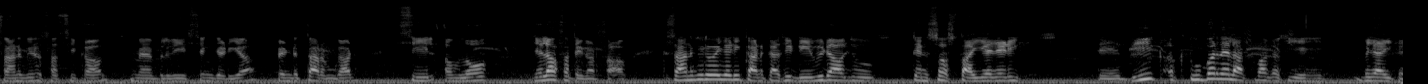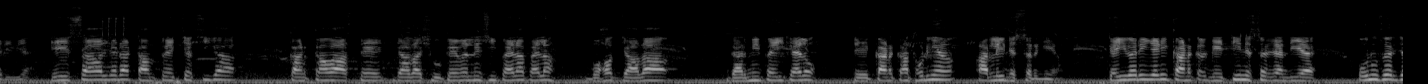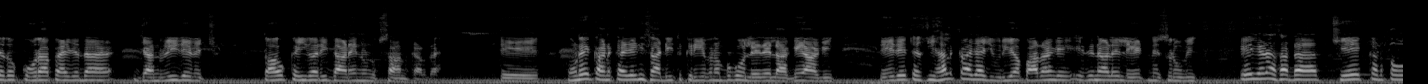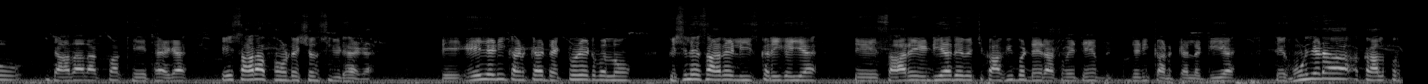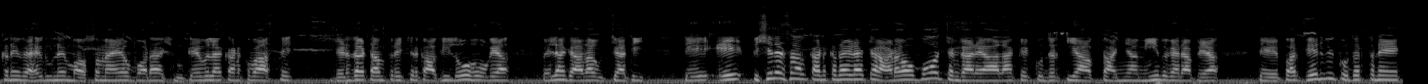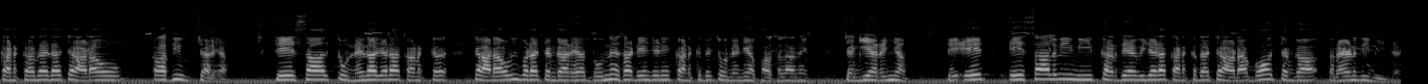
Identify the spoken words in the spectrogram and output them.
ਕਿਸਾਨ ਵੀਰੋ, ਸਤਿ ਸ਼੍ਰੀ ਅਕਾਲ। ਮੈਂ ਬਲਵੀਰ ਸਿੰਘ ਜੜੀਆ, ਪਿੰਡ ਧਰਮਗੜ੍ਹ, ਤਹਿਸੀਲ ਅਮਲੋ, ਜ਼ਿਲ੍ਹਾ ਫਤਿਹਗੜ੍ਹ ਸਾਹਿਬ। ਕਿਸਾਨ ਵੀਰੋ, ਇਹ ਜਿਹੜੀ ਕਣਕ ਅਸੀਂ ਡੀਵੀ ਡਬਲਯੂ 327 ਹੈ ਜਿਹੜੀ, ਤੇ 20 ਅਕਤੂਬਰ ਦੇ ਲਗਭਗ ਅਸੀਂ ਇਹ ਬਿਜਾਈ ਕਰੀ ਹੈ ਇਸ ਸਾਲ ਜਿਹੜਾ ਟੈਂਪਰੇਚਰ ਸੀਗਾ, ਕਣਕਾਂ ਵਾਸਤੇ ਜ਼ਿਆਦਾ ਸ਼ੂਟੇਬਲ ਨਹੀਂ ਸੀ ਪਹਿਲਾਂ ਪਹਿਲਾਂ, ਬਹੁਤ ਜ਼ਿਆਦਾ ਗਰਮੀ ਪਈ ਕਹਿ ਲਓ, ਤੇ ਕਣਕਾਂ ਥੋੜੀਆਂ ਅਰਲੀ ਨਿਸਰ ਗਈਆਂ। ਕਈ ਵਾਰੀ ਜਿਹੜੀ ਕਣਕ ਅਗੇਤੀ ਨਿਸਰ ਜਾਂਦੀ ਹੈ ਉਹਨੂੰ ਫਿਰ ਜਦੋਂ ਕੋਰਾ ਪੈ ਜਾਂਦਾ ਹੈ ਜਨਵਰੀ ਦੇ ਵਿੱਚ, ਤਾਂ ਉਹ ਕਈ ਵਾਰੀ ਦਾਣੇ ਨੂੰ ਨੁਕਸਾਨ ਕਰਦਾ ਹੈ। ਤੇ ਹੁਣ ਇਹ ਕਣਕ ਹੈ ਜਿਹੜੀ ਸਾਡੀ ਤਕਰੀਬਨ ਭਗੋਲੇ ਦੇ ਲਾਗੇ ਆ ਗਈ, ਤੇ ਇਹਦੇ ਤੇ ਅਸੀਂ ਹਲਕਾ ਜਿਹਾ ਯੂਰੀਆ ਪਾ ਦਾਂਗੇ, ਇਹਦੇ ਨਾਲ ਇਹ ਲੇਟ ਨਿਸਰੂਗੀ। ਇਹ ਜਿਹੜਾ ਸਾਡਾ 6 ਏਕੜ ਤੋਂ ਜ਼ਿਆਦਾ ਲਗਭਗ ਖੇਤ ਹੈਗਾ, ਇਹ ਸਾਰਾ ਫਾਊਂਡੇਸ਼ਨ ਸੀਡ ਹੈਗਾ। ਤੇ ਇਹ ਜਿਹੜੀ ਕਣਕ ਹੈ ਡਾਇਰੈਕਟੋਰੇਟ ਵੱਲੋਂ ਪਿਛਲੇ ਸਾਲ ਰਿਲੀਜ਼ ਕਰੀ ਗਈ ਹੈ, ਤੇ ਸਾਰੇ ਇੰਡੀਆ ਦੇ ਵਿੱਚ ਕਾਫੀ ਵੱਡੇ ਰਕਬੇ ਤੇ ਜਿਹੜੀ ਕਣਕ ਹੈ ਲੱਗੀ ਹੈ। ਤੇ ਹੁਣ ਜਿਹੜਾ ਅਕਾਲ ਪੁਰਖ ਨੇ ਵਾਹਿਗੁਰੂ ਨੇ ਮੌਸਮ ਹੈ, ਉਹ ਬੜਾ ਸ਼ੂਟੇਬਲ ਹੈ ਕਣਕ ਵਾਸਤੇ। ਦਿਨ ਦਾ ਟੈਂਪਰੇਚਰ ਕਾਫੀ ਲੋ ਹੋ ਗਿਆ, ਪਹਿਲਾਂ ਜ਼ਿਆਦਾ ਉੱਚਾ ਸੀ। ਤੇ ਇਹ ਪਿਛਲੇ ਸਾਲ ਕਣਕ ਦਾ ਜਿਹੜਾ ਝਾੜ ਆ, ਉਹ ਬਹੁਤ ਚੰਗਾ ਰਿਹਾ। ਹਾਲਾਂਕਿ ਕੁਦਰਤੀ ਆਫਤਾਂ ਆਈਆਂ, ਮੀਂਹ ਵਗੈਰਾ ਪਿਆ, ਤੇ ਪਰ ਫਿਰ ਵੀ ਕੁਦਰਤ ਨੇ ਕਣਕਾਂ ਦਾ ਜਿਹੜਾ ਝਾੜ ਆ, ਉਹ ਕਾਫੀ ਉੱਚਾ ਰਿਹਾ। ਤੇ ਇਸ ਸਾਲ ਝੋਨੇ ਦਾ ਜਿਹੜਾ ਕਣਕ ਝਾੜ ਆ, ਉਹ ਵੀ ਬੜਾ ਚੰਗਾ ਰਿਹਾ। ਦੋਨੇ ਸਾਡੀਆਂ ਜਿਹੜੀਆਂ ਕਣਕ ਤੇ ਝੋਨੇ ਦੀਆਂ ਫਸਲਾਂ ਨੇ, ਚੰਗੀਆਂ ਰਹੀਆਂ। ਤੇ ਇਹ, ਇਸ ਸਾਲ ਵੀ ਉਮੀਦ ਕਰਦੇ ਆ ਵੀ ਜਿਹੜਾ ਕਣਕ ਦਾ ਝਾੜ ਆ, ਬਹੁਤ ਚੰਗਾ ਰਹਿਣ ਦੀ ਉਮੀਦ ਹੈ।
